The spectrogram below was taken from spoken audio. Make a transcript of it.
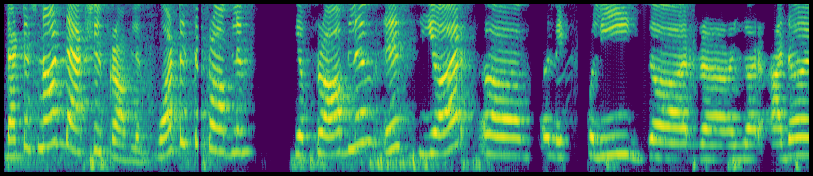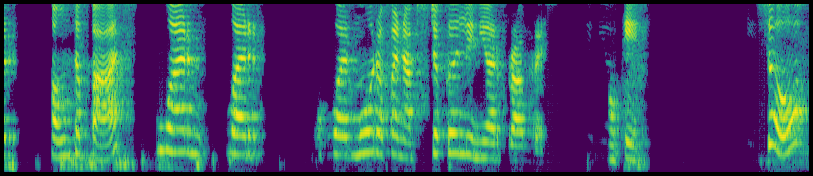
That is not the actual problem. What is the problem? Your problem is your uh, like colleagues or uh, your other counterparts who are who are who are more of an obstacle in your progress. Okay. So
